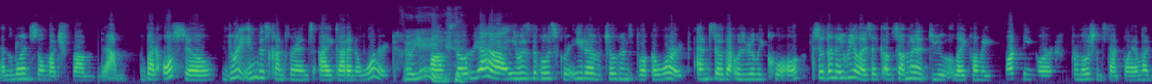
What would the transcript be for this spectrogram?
and learn so much from them. But also during in this conference, I got an award. Oh yay! Um, so yeah, it was the most creative children's book award, and so that was really cool. So then I realized like, oh, so I'm gonna do like from a marketing or promotion standpoint, I'm gonna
